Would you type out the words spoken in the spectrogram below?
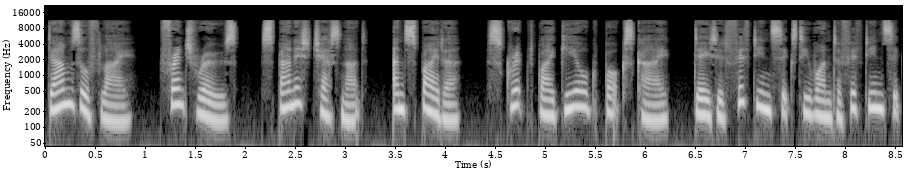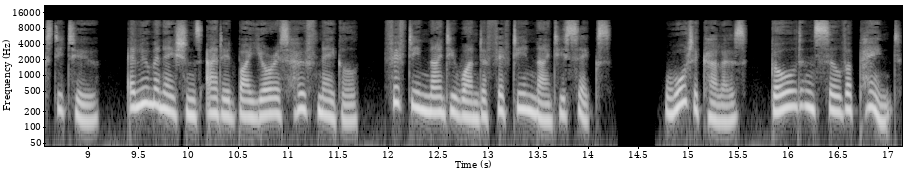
Damselfly, French Rose, Spanish Chestnut, and Spider, script by Georg Bocskai, dated 1561 to 1562, illuminations added by Joris Hoefnagel, 1591 to 1596. Watercolors, gold and silver paint,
